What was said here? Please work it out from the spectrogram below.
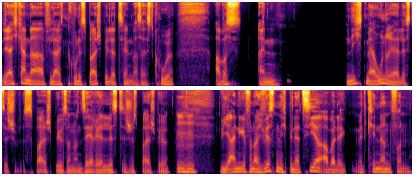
Ja, ich kann da vielleicht ein cooles Beispiel erzählen, was heißt cool, aber es ist ein nicht mehr unrealistisches Beispiel, sondern sehr realistisches Beispiel. Wie einige von euch wissen, ich bin Erzieher, arbeite mit Kindern von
